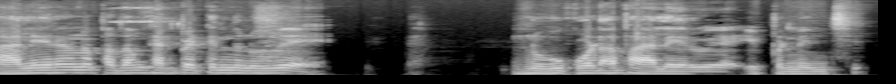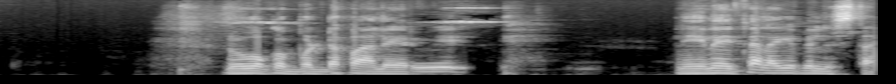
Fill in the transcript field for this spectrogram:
పాలేరు అన్న పదం కనిపెట్టింది నువ్వే. నువ్వు కూడా పాలేరువే ఇప్పటి నుంచి. నువ్వు ఒక బుడ్డ పాలేరువి. నేనైతే అలాగే పిలుస్తా.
